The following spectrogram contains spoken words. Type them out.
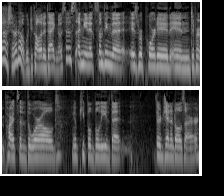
Gosh, I don't know. Would you call it a diagnosis? I mean, it's something that is reported in different parts of the world. You know, people believe that their genitals are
